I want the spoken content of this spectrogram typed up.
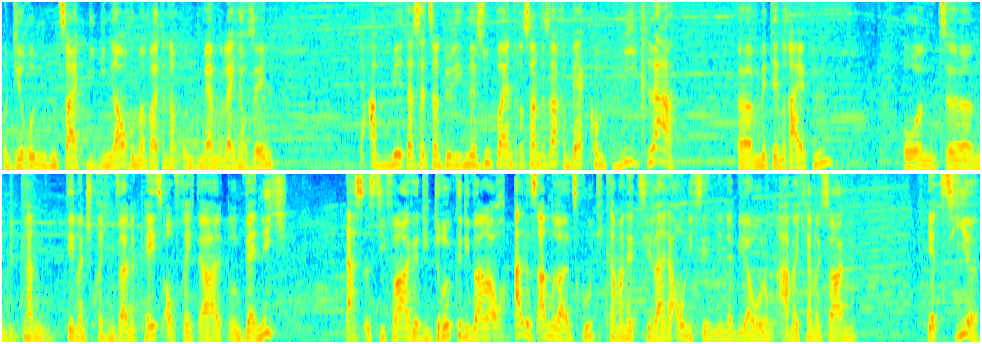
Und die Rundenzeiten, die gingen auch immer weiter nach unten. Werden wir gleich auch sehen. Da wird das jetzt natürlich eine super interessante Sache. Wer kommt wie klar äh, mit den Reifen und ähm, kann dementsprechend seine Pace aufrechterhalten. Und wer nicht, das ist die Frage. Die Drücke, die waren auch alles andere als gut. Die kann man jetzt hier leider auch nicht sehen in der Wiederholung. Aber ich kann euch sagen, jetzt hier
